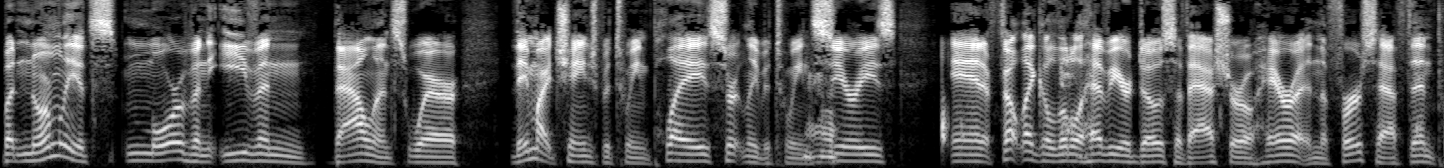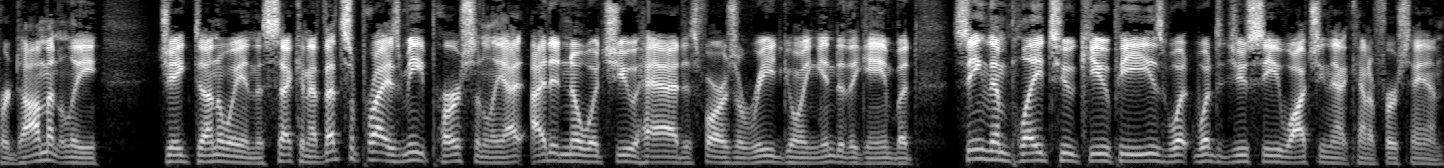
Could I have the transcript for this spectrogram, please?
but normally it's more of an even balance where they might change between plays, certainly between mm-hmm. series and it felt like a little heavier dose of Asher O'Hara in the first half, then predominantly Jake Dunaway in the second half. That surprised me personally. I, I didn't know what you had as far as a read going into the game, but seeing them play two QBs, what what did you see watching that kind of firsthand?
